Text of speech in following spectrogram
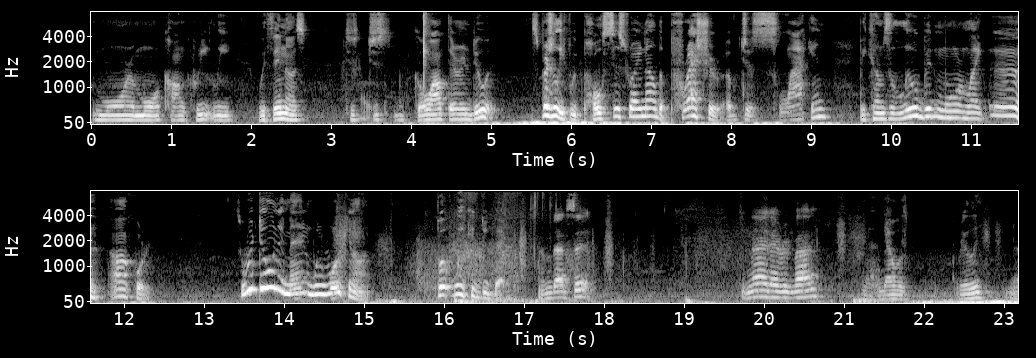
more and more concretely within us to just go out there and do it. Especially if we post this right now, the pressure of just slacking becomes a little bit more like uh, awkward. So we're doing it, man. We're working on it, but we could do better. And that's it. Good night, everybody. Man, that was really. Yeah.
